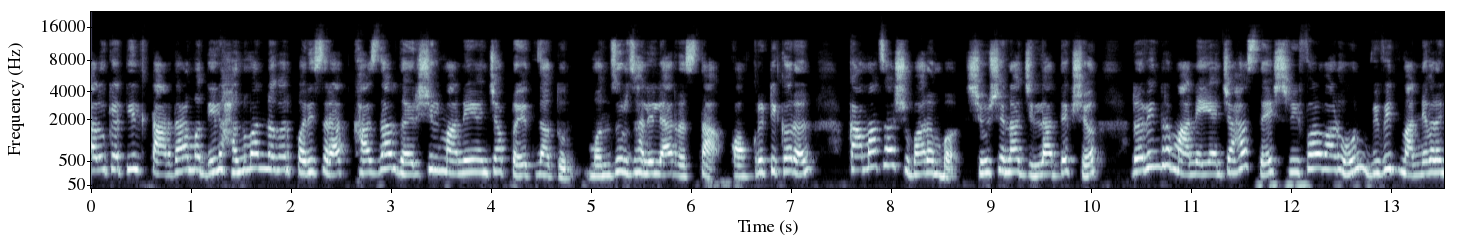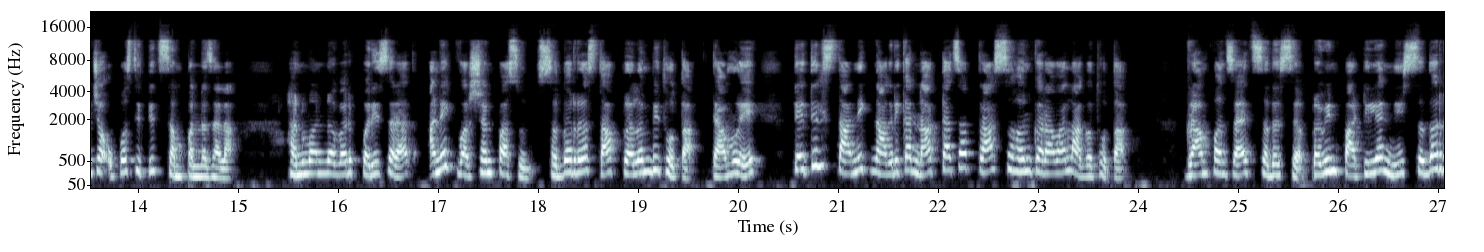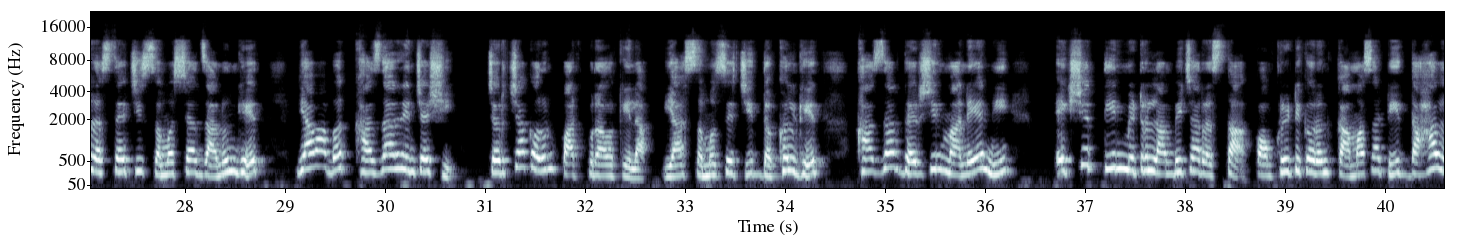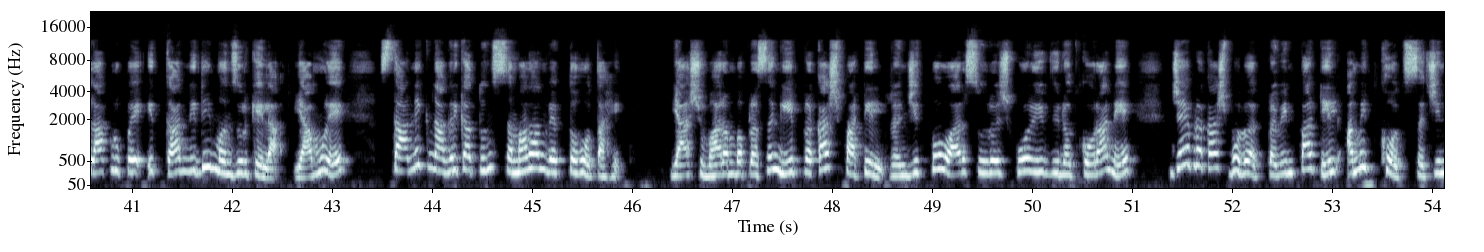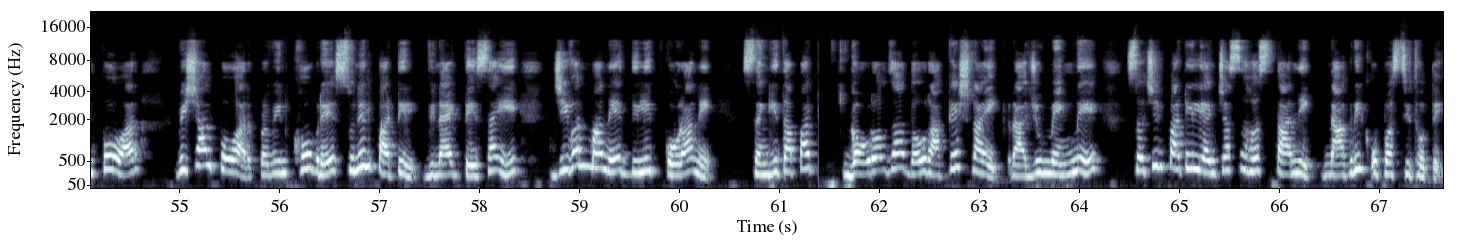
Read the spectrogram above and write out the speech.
तालुक्यातील तारदाळमधील हनुमान नगर परिसरात खासदार धैर्यशील माने यांच्या प्रयत्नातून मंजूर झालेल्या रस्ता कॉन्क्रिटीकरण कामाचा शुभारंभ शिवसेना जिल्हाध्यक्ष रवींद्र माने यांच्या हस्ते श्रीफळ वाढवून विविध मान्यवरांच्या उपस्थितीत संपन्न झाला. हनुमान नगर परिसरात अनेक वर्षांपासून सदर रस्ता प्रलंबित होता. त्यामुळे तेथील स्थानिक नागरिकांना त्याचा त्रास सहन करावा लागत होता. ग्रामपंचायत सदस्य प्रवीण पाटील यांनी सदर रस्त्याची समस्या जाणून घेत याबाबत खासदार यांच्याशी चर्चा करून पाठपुरावा केला. या समस्येची दखल घेत खासदार धैर्यशील माने यांनी एकशे तीन मीटर लांबीचा रस्ता कॉन्क्रिटीकरण कामासाठी दहा लाख रुपये इतका निधी मंजूर केला. यामुळे स्थानिक नागरिकातून समाधान व्यक्त होत आहे. या शुभारंभ प्रसंगी प्रकाश पाटील रणजित पवार सूरज कोळी विनोद कोराने जयप्रकाश भगत प्रवीण पाटील अमित खोत सचिन पवार विशाल पवार प्रवीण खोबरे सुनील पाटील विनायक देसाई जीवन माने दिलीप कोराने संगीता पाटील गौरव जाधव राकेश नाईक राजू मेंगणे सचिन पाटील यांच्यासह स्थानिक नागरिक उपस्थित होते.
